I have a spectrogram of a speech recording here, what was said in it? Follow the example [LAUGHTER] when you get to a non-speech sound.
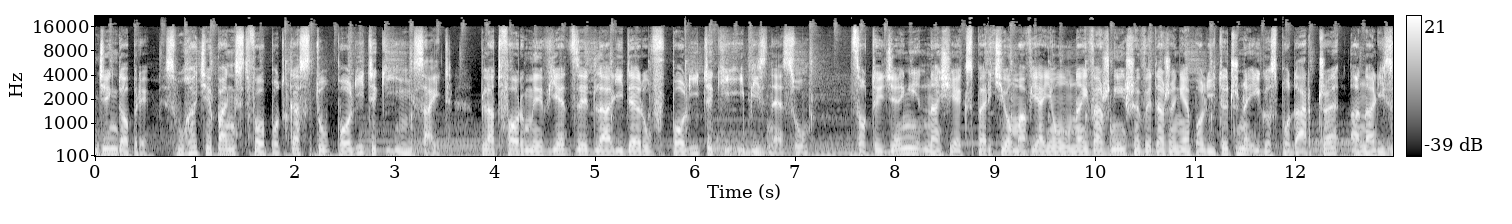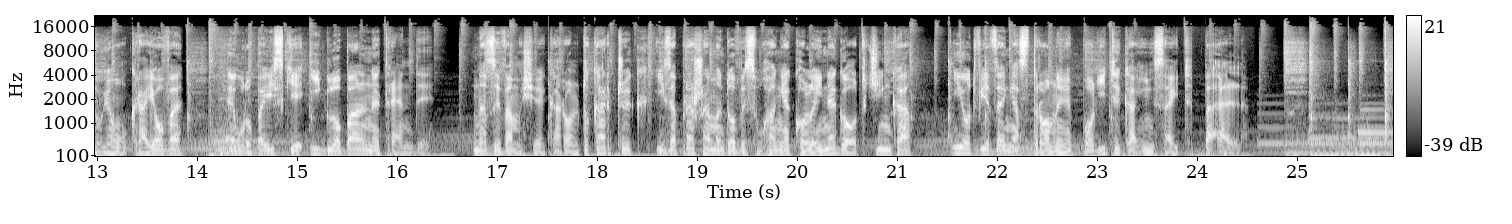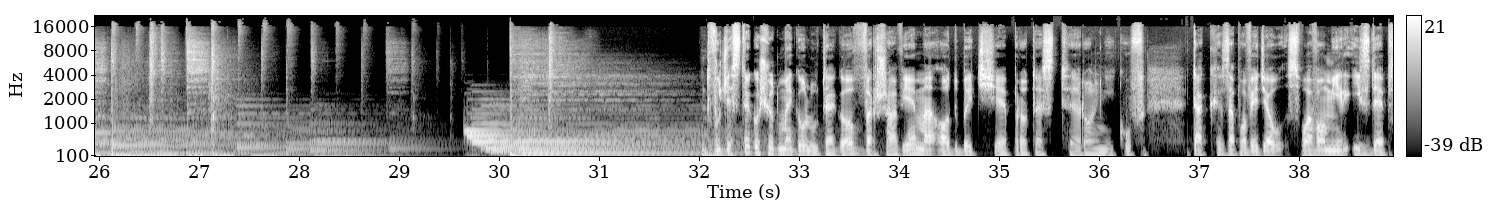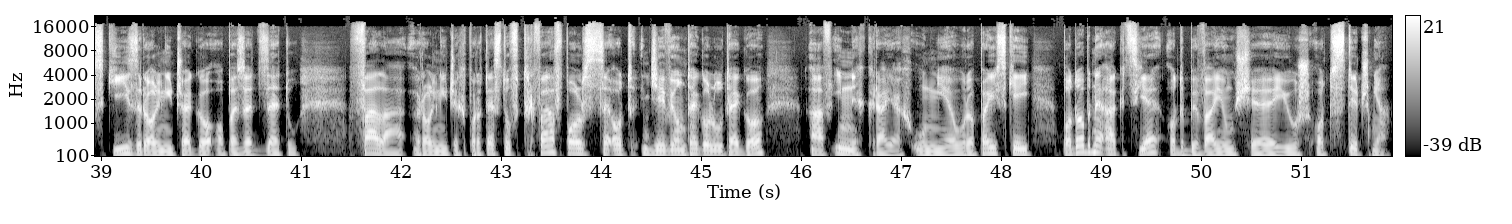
Dzień dobry. Słuchacie Państwo podcastu Polityki Insight, platformy wiedzy dla liderów polityki i biznesu. Co tydzień nasi eksperci omawiają najważniejsze wydarzenia polityczne i gospodarcze, analizują krajowe, europejskie i globalne trendy. Nazywam się Karol Tokarczyk i zapraszam do wysłuchania kolejnego odcinka i odwiedzenia strony politykainsight.pl. 27 lutego w Warszawie ma odbyć się protest rolników. Tak zapowiedział Sławomir Izdebski z rolniczego OPZZ-u. Fala rolniczych protestów trwa w Polsce od 9 lutego, a w innych krajach Unii Europejskiej podobne akcje odbywają się już od stycznia.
